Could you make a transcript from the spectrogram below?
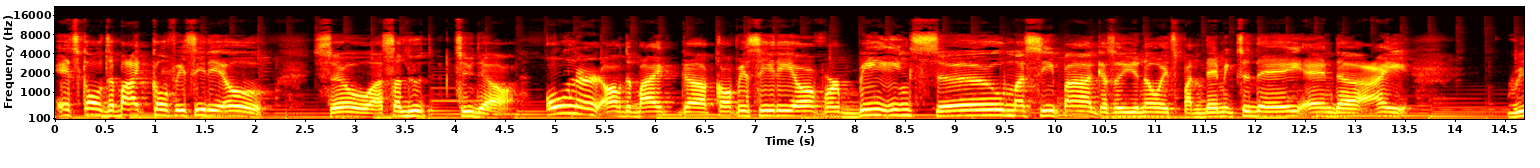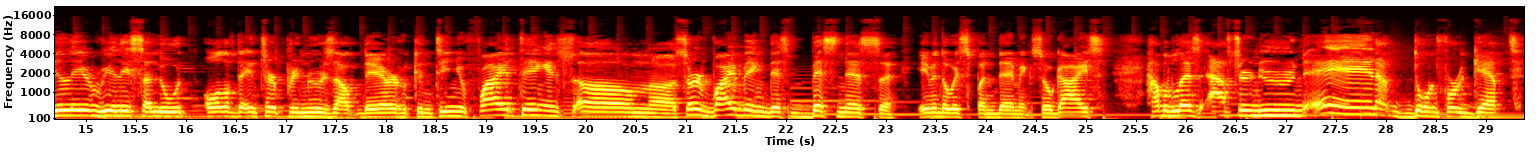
It's called the Bike Coffee CDO. So uh, salute to the owner of the Bike uh, Coffee CDO for being so masipag. Kasi you know it's pandemic today and uh, I really really salute all of the entrepreneurs out there who continue fighting and um, uh, surviving this business even though it's pandemic. So guys have a blessed afternoon and don't forget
